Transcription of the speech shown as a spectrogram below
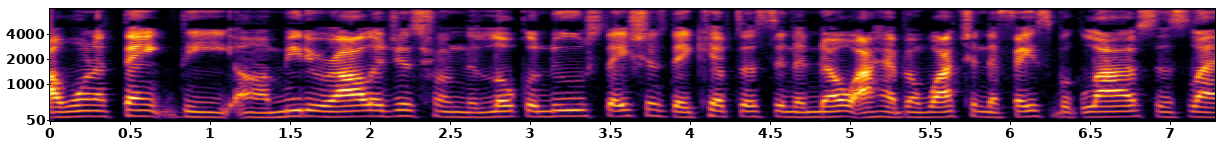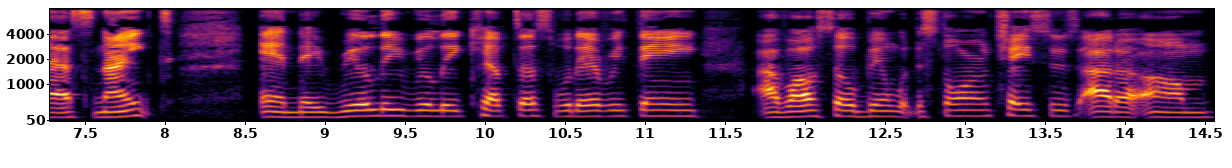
I want to thank the uh, meteorologists from the local news stations. They kept us in the know. I have been watching the Facebook Live since last night, and they really, really kept us with everything. I've also been with the storm chasers out of um,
